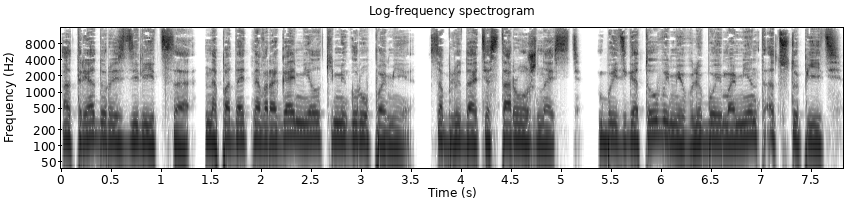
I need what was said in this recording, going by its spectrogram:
отряду разделиться, нападать на врага мелкими группами, соблюдать осторожность, быть готовыми в любой момент отступить.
